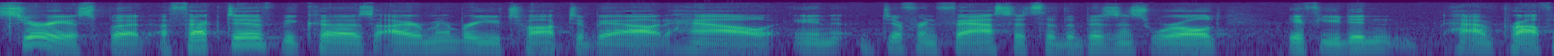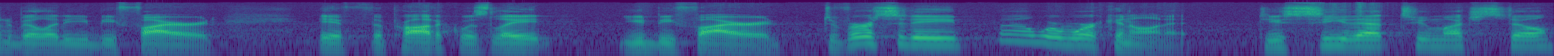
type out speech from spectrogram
serious but effective because I remember you talked about how in different facets of the business world, if you didn't have profitability, you'd be fired. If the product was late, you'd be fired. Diversity, well, we're working on it. Do you see that too much still?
